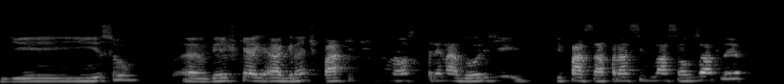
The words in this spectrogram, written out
De isso é, vejo que é a grande parte de, de nós treinadores de, de passar para a assimilação dos atletas.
